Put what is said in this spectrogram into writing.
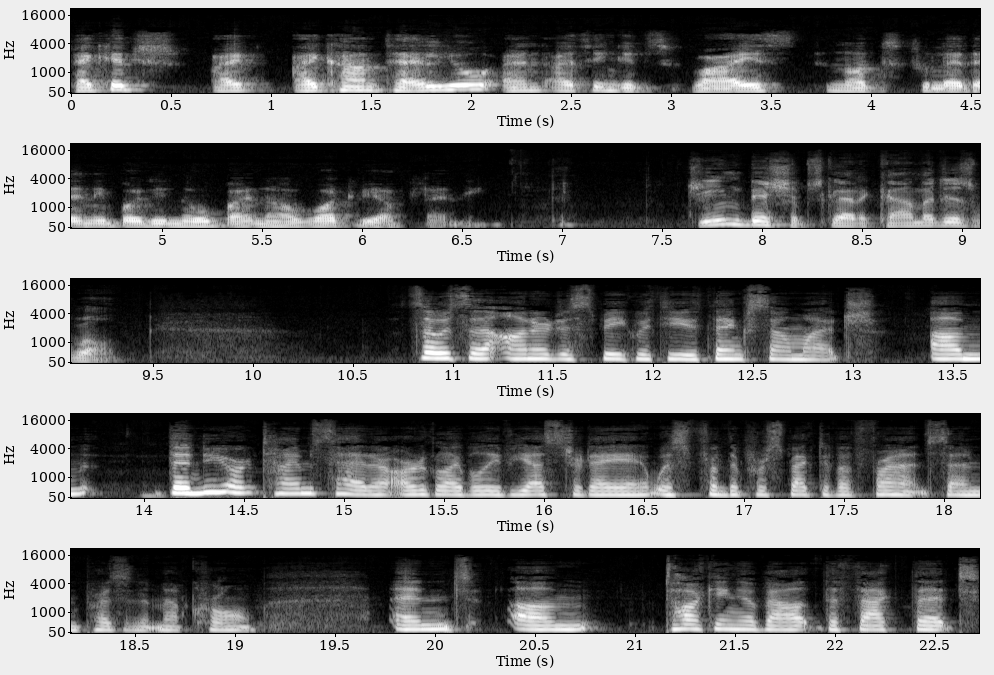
package, I, I can't tell you, and I think it's wise not to let anybody know by now what we are planning. Jeanne Bishop's got a comment as well. So it's an honor to speak with you. Thanks so much. Um, the New York Times had an article, I believe, yesterday, and it was from the perspective of France and President Macron, and um, talking about the fact that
